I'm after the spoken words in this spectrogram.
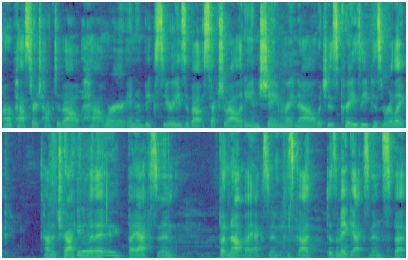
our pastor talked about how we're in a big series about sexuality and shame right now, which is crazy because we're like kind of tracking Yay. with it by accident, but not by accident because God doesn't make accidents. But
